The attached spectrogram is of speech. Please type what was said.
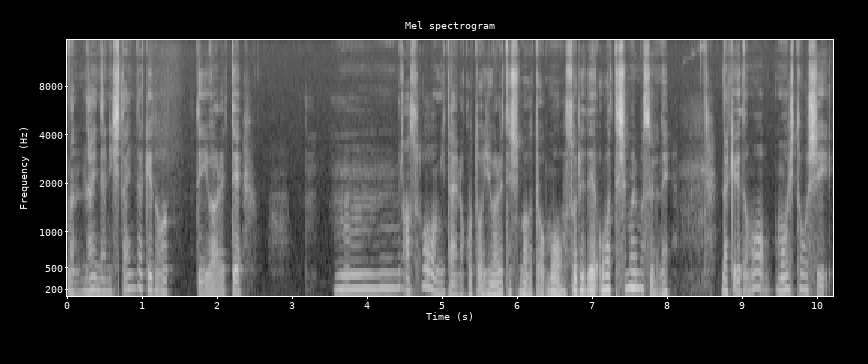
まあ、何々したいんだけどって言われて、うーん、あ、そうみたいなことを言われてしまうと、もうそれで終わってしまいますよね。だけれども、もう一押し、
